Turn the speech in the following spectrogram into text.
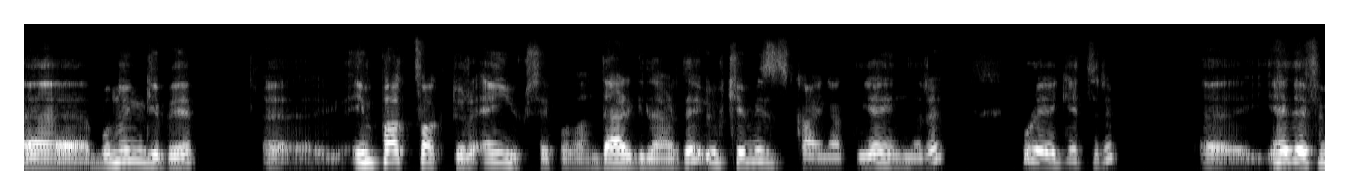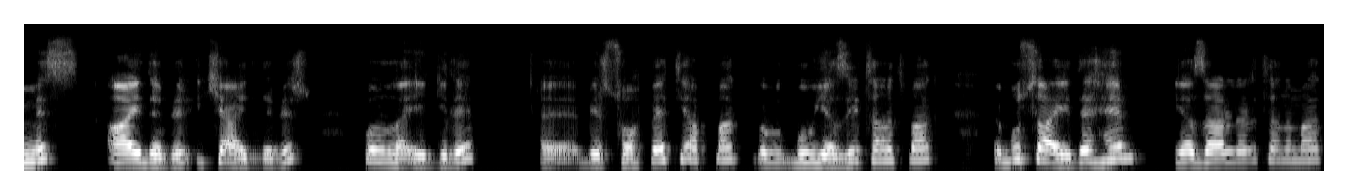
e, bunun gibi e, impact faktörü en yüksek olan dergilerde ülkemiz kaynaklı yayınları buraya getirip e, hedefimiz ayda bir, iki ayda bir bununla ilgili e, bir sohbet yapmak, bu, bu yazıyı tanıtmak ve bu sayede hem yazarları tanımak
